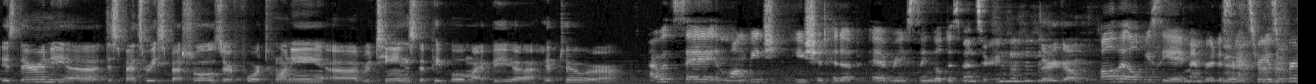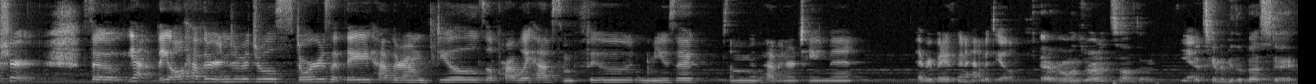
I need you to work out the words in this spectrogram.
is there any uh, dispensary specials or 420 uh, routines that people might be uh, hip to? Or I would say in Long Beach, you should hit up every single dispensary. there you go. all the LBCA member dispensaries for sure. So yeah, they all have their individual stores that they have their own deals. They'll probably have some food and music. Some will have entertainment. everybody's gonna have a deal. Everyone's running something. Yeah. It's gonna be the best day.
